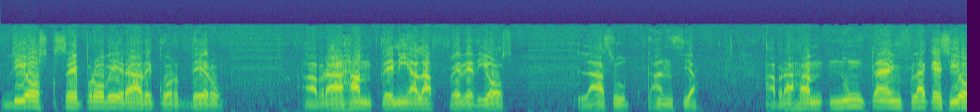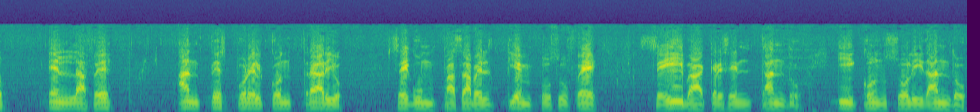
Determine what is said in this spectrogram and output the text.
Dios se proveerá de cordero. Abraham tenía la fe de Dios, la sustancia. Abraham nunca enflaqueció en la fe, antes por el contrario, según pasaba el tiempo su fe se iba acrecentando y consolidando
